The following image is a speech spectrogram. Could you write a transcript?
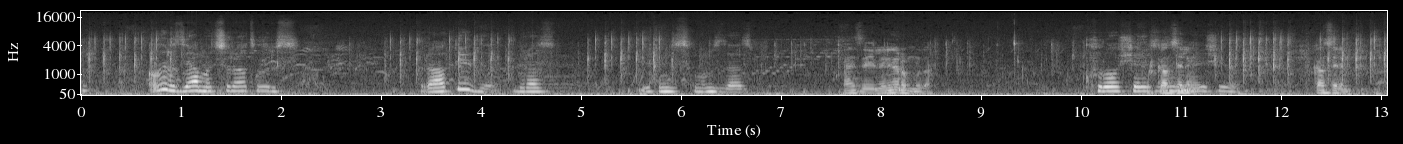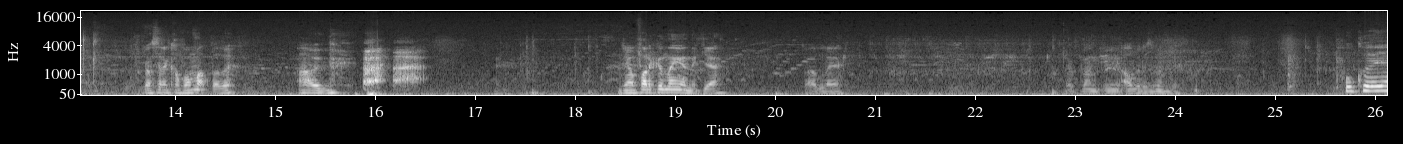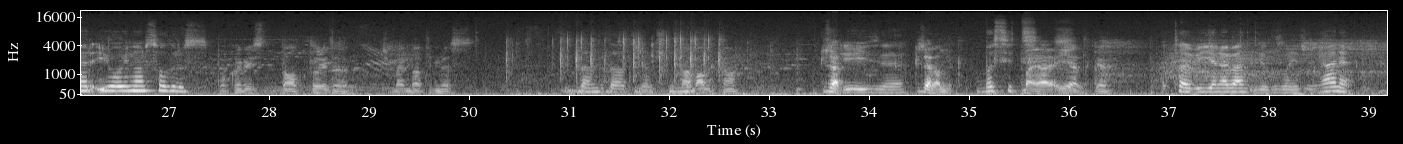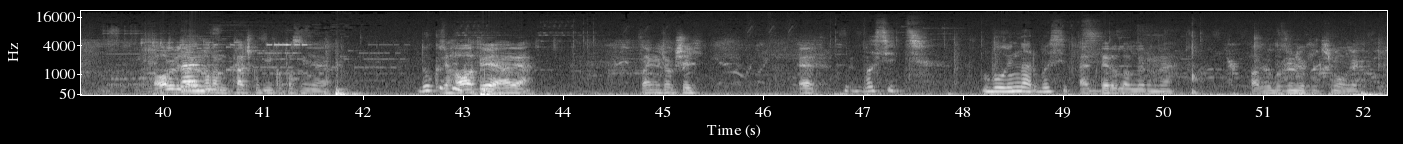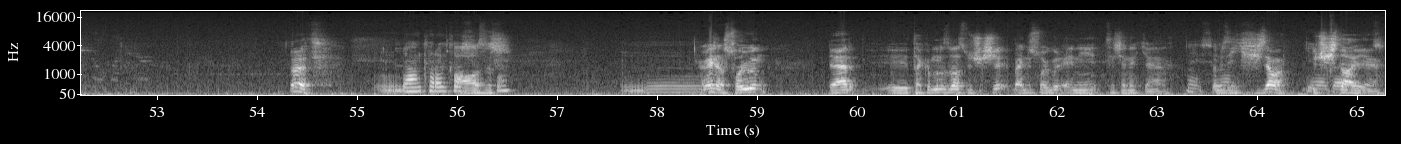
Alırız ya maçı rahat alırız. Rahat değil de biraz götümüzü sıkmamız lazım. Ben zehirleniyorum burada. Kuro Furkan şerefsizliğin Selim. var. Furkan Selim. Furkan Selim kafama atladı. Aha öldü. Can farkından yendik ya. Vallahi. Yok lan iyi, alırız bence. Poco eğer iyi oynarsa alırız. Poker'i dağıttı orayı zaten. Şimdi ben dağıtayım biraz. Ben de dağıtacağım şimdi. Tamam aldık tamam. Güzel. İyiyiz ya. Güzel aldık. Basit. Bayağı iyi aldık ya. Tabii yine ben yıldız oyuncuyum. Yani Oğlum Ben- oğlum kaç kupun kupasın ya. 9 Bize hava atıyor ya hala. Sanki çok şey. Evet. basit. Bu oyunlar basit. Ben Daryl alırım ya. Abi yıldızın yok ki kim olacak? Evet. Ben karakter Hazır. seçeceğim. Hmm, Arkadaşlar soygun eğer e, takımınız varsa 3 kişi bence soygun en iyi seçenek yani. neyse. Biz ben- 2 kişiyiz ama Yine 3 kişi daha iyi. yani.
